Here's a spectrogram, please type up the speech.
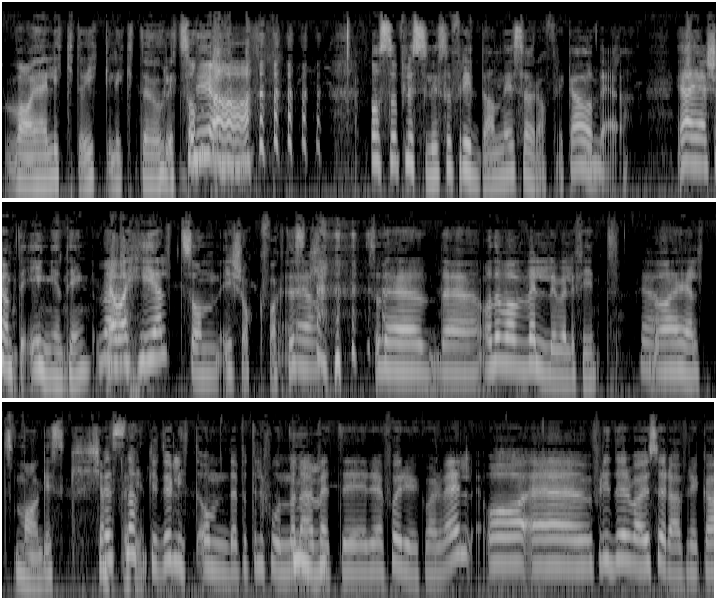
hva jeg likte og ikke likte og litt sånt. Ja. Og så plutselig så fridde han i Sør-Afrika, og det ja, jeg skjønte ingenting. Nei. Jeg var helt sånn i sjokk, faktisk. Ja. Så det, det, og det var veldig, veldig fint. Ja. Det var helt magisk. Vi Kjempefint. snakket jo litt om det på telefonen med deg, mm. Petter, forrige uke, var det vel. Og, eh, fordi dere var jo i Sør-Afrika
